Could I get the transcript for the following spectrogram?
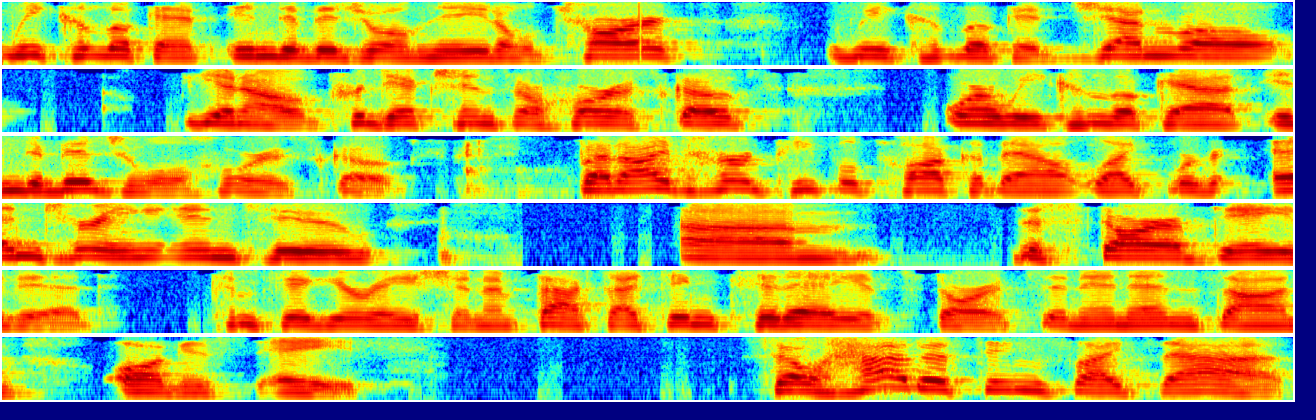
we could look at individual natal charts. We could look at general, you know, predictions or horoscopes, or we can look at individual horoscopes. But I've heard people talk about like we're entering into um, the Star of David configuration. In fact, I think today it starts and it ends on August 8th. So how do things like that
